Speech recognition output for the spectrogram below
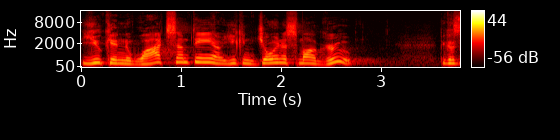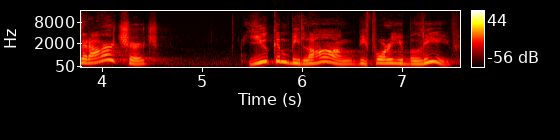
you can watch something, or you can join a small group. Because at our church, you can belong before you believe.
